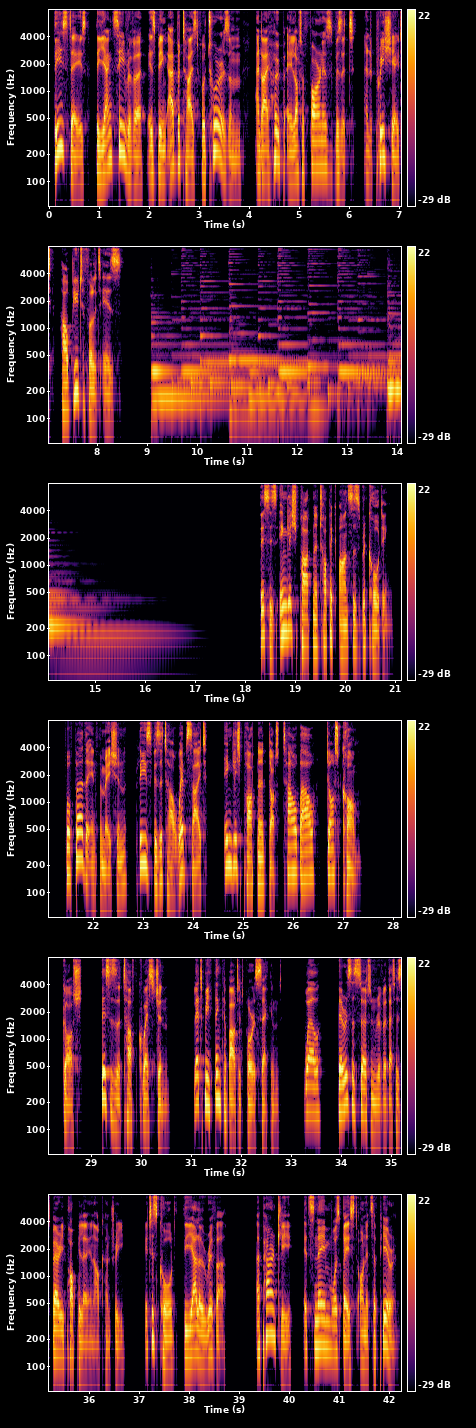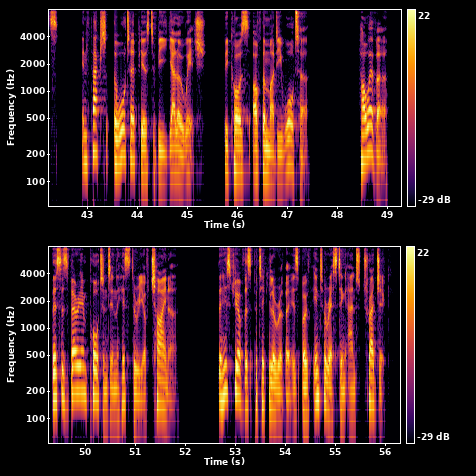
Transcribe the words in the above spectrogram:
These days, the Yangtze River is being advertised for tourism, and I hope a lot of foreigners visit and appreciate how beautiful it is. This is English Partner Topic Answers recording. For further information, please visit our website englishpartner.taobao.com. Gosh, this is a tough question. Let me think about it for a second. Well, there is a certain river that is very popular in our country. It is called the Yellow River. Apparently, its name was based on its appearance. In fact, the water appears to be yellowish because of the muddy water. However, this is very important in the history of China. The history of this particular river is both interesting and tragic.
